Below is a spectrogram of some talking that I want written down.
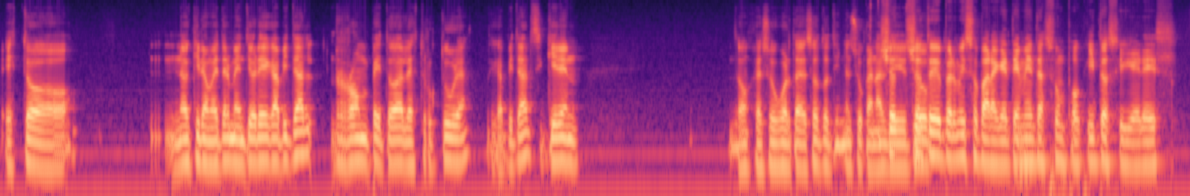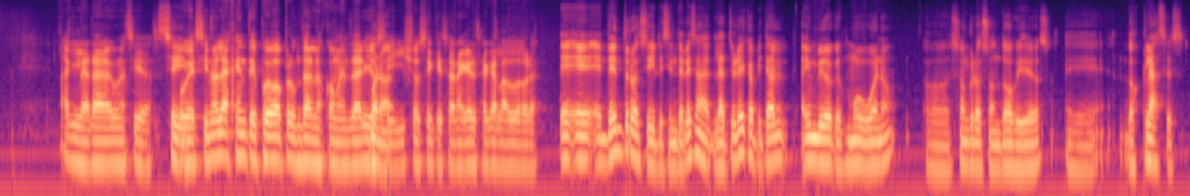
Esto, no quiero meterme en teoría de capital, rompe toda la estructura de capital. Si quieren, don Jesús Huerta de Soto tiene su canal de YouTube. Yo te doy permiso para que te metas un poquito si querés aclarar algunas ideas. Porque si no, la gente después va a preguntar en los comentarios y yo sé que se van a querer sacar la duda ahora. Eh, eh, dentro, si les interesa, la teoría de capital, hay un video que es muy bueno. son creo son dos videos, eh, dos clases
